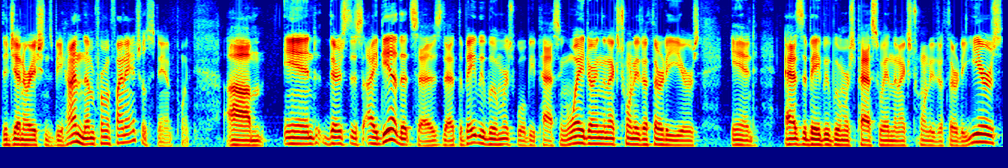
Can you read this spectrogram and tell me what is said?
the generations behind them from a financial standpoint. Um, and there's this idea that says that the baby boomers will be passing away during the next 20 to 30 years. And as the baby boomers pass away in the next 20 to 30 years,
